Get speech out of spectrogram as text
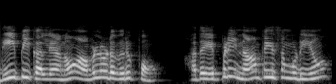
தீபி கல்யாணம் அவளோட விருப்பம். அதை எப்படி நான் பேச முடியும்?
